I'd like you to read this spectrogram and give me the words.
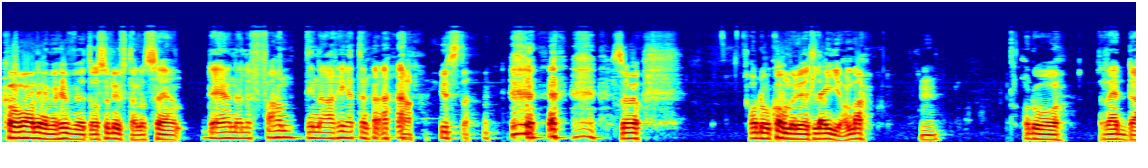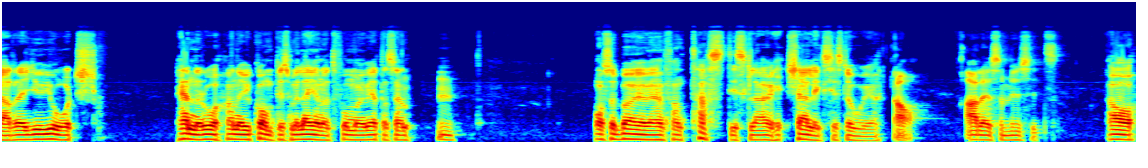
kommer han ner med huvudet och så lyfter han och säger det är en elefant i närheten här. Ja, just det. så, och då kommer det ett lejon där. Mm. Och då räddar ju George henne då. Han är ju kompis med lejonet får man ju veta sen. Mm. Och så börjar vi en fantastisk kärlekshistoria. Ja. ja, det är så mysigt. Ja,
